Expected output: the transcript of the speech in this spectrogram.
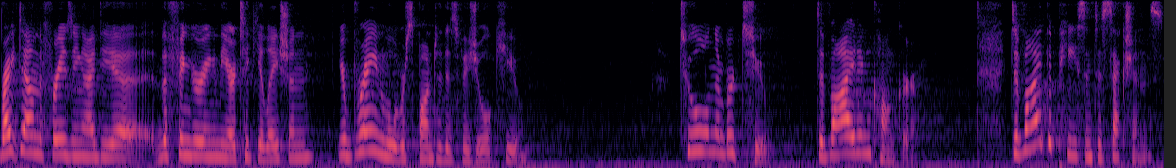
Write down the phrasing idea, the fingering, the articulation. Your brain will respond to this visual cue. Tool number two, divide and conquer. Divide the piece into sections,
